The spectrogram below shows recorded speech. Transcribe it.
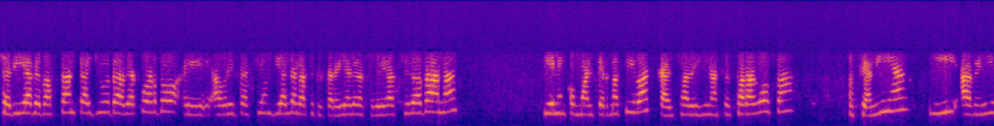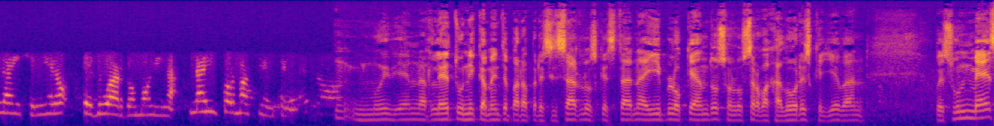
sería de bastante ayuda. De acuerdo eh, a orientación vial de la Secretaría de la Seguridad Ciudadana, tienen como alternativa Calzada Ignacio Zaragoza, Oceanía y Avenida Ingeniero Eduardo Molina. La información, señor. Muy bien, Arlet, únicamente para precisar, los que están ahí bloqueando son los trabajadores que llevan pues un mes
